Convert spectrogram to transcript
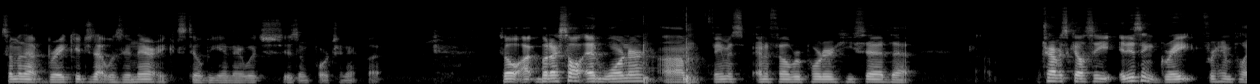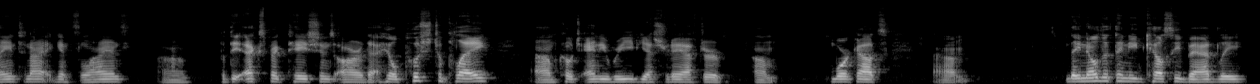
some of that breakage that was in there, it could still be in there, which is unfortunate. But so, I, but I saw Ed Warner, um, famous NFL reporter. He said that um, Travis Kelce, it isn't great for him playing tonight against the Lions, um, but the expectations are that he'll push to play. Um, Coach Andy Reid yesterday after um, workouts, um, they know that they need Kelce badly,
